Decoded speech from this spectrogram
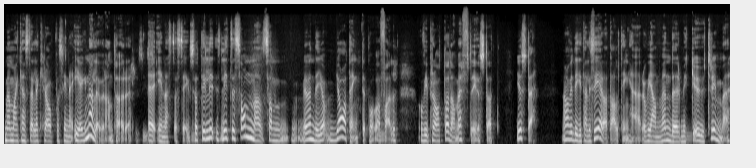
Men man kan ställa krav på sina egna leverantörer eh, i nästa steg. Så det är lite sådana som jag, vet inte, jag, jag tänkte på i alla mm. fall. Och vi pratade om efter just att, just det, nu har vi digitaliserat allting här och vi använder mycket mm. utrymme.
